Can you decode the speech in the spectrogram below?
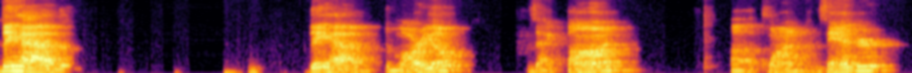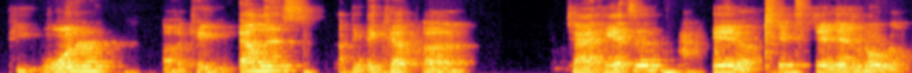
They have they have Demario, Zack Baun, uh, Kwon Alexander, Pete Werner, uh, Kaden Elliss. I think they kept uh, Chad Hansen and, yeah. and, and Andrew Norwell.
